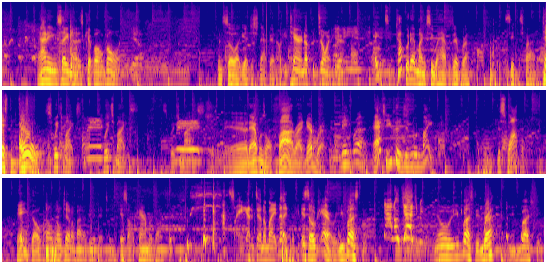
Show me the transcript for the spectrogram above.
And I didn't even say nothing. I just kept on going. Yeah. And so uh, yeah, just snap that on. He tearing up the joint here. Hey, t- talk with that mic and see what happens there, bruh. See if it's fired up. Testing, Oh, switch mics. Switch. Mics. Switch, mics. Yeah, that one's on fire right there, bruh. Is it lit, bruh? Actually, you could have just moved the mic. Just swap them. There you go. Don't, don't tell nobody I did that to you. It's on camera, though. so I ain't got to tell nobody nothing. It's on camera. You busted. Y'all don't judge me. You know, you busted, bruh. You busted.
